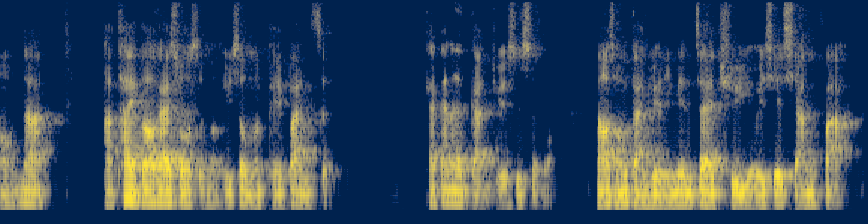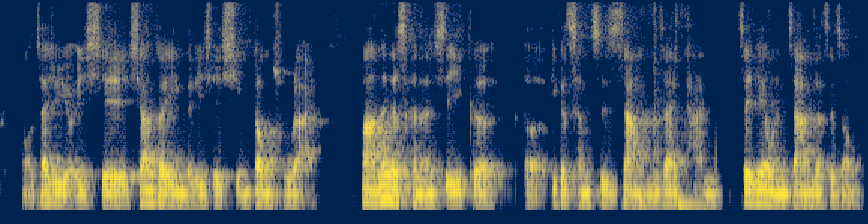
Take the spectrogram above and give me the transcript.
哦，那。啊，他也不知道该说什么，于是我们陪伴着，看看那个感觉是什么，然后从感觉里面再去有一些想法，哦，再去有一些相对应的一些行动出来。啊，那个是可能是一个呃一个层次上我们在谈这篇文章的这种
